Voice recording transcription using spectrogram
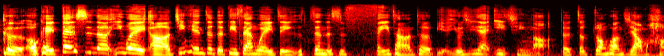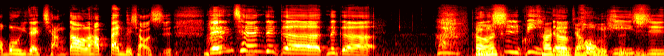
个 OK。但是呢，因为呃，今天这个第三位这个真的是非常的特别，尤其现在疫情哦的这状况之下，我们好不容易在抢到了他半个小时，人称这个那个。林氏璧的孔医师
